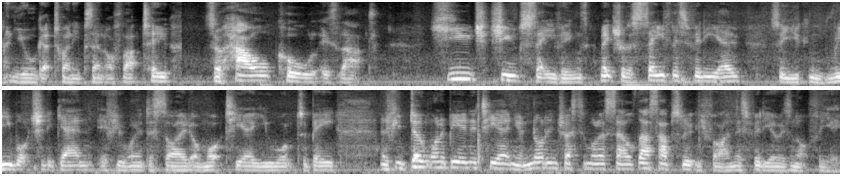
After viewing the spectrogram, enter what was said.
and you will get 20% off that too. So how cool is that? Huge huge savings. Make sure to save this video so you can rewatch it again if you want to decide on what tier you want to be. And if you don't want to be in a tier and you're not interested in what I sell that's absolutely fine. This video is not for you.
